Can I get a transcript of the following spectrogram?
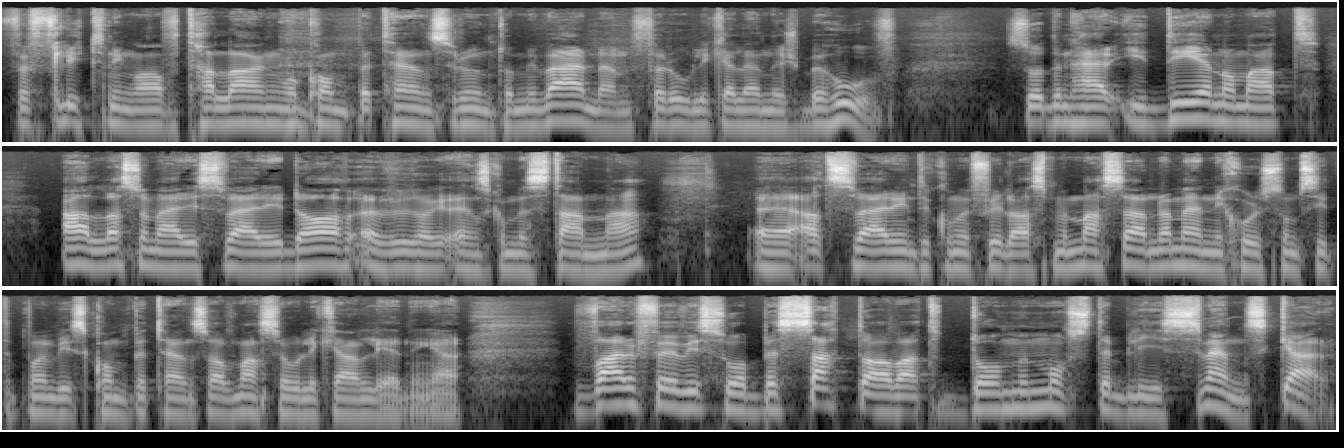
förflyttning av talang och kompetens runt om i världen för olika länders behov. Så den här idén om att alla som är i Sverige idag överhuvudtaget ens kommer stanna. Eh, att Sverige inte kommer fyllas med massa andra människor som sitter på en viss kompetens av massa olika anledningar. Varför är vi så besatta av att de måste bli svenskar?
